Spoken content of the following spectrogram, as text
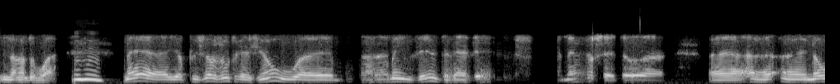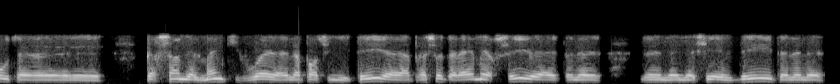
l'endroit. Mhm. Mais euh, il y a plusieurs autres régions où, euh, dans la même ville, de la ville, c'est euh, euh, un autre euh, personne elle-même qui voit l'opportunité. après ça, de la MRC, t'as le, le, le, le CLD, le, le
